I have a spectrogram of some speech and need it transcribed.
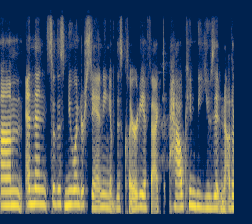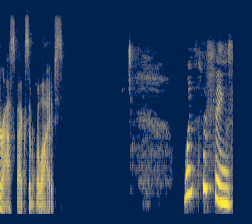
Um, and then, so this new understanding of this clarity effect, how can we use it in other aspects of our lives? One of the things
